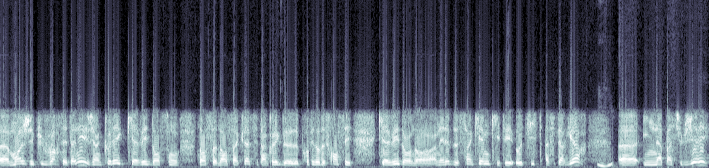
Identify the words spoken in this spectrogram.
Euh, moi, j'ai pu le voir cette année. J'ai un collègue qui avait dans son dans sa, dans sa classe, c'est un collègue de, de professeur de français, qui avait dans, dans un élève de cinquième qui était autiste Asperger. Euh, il n'a pas su le gérer.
